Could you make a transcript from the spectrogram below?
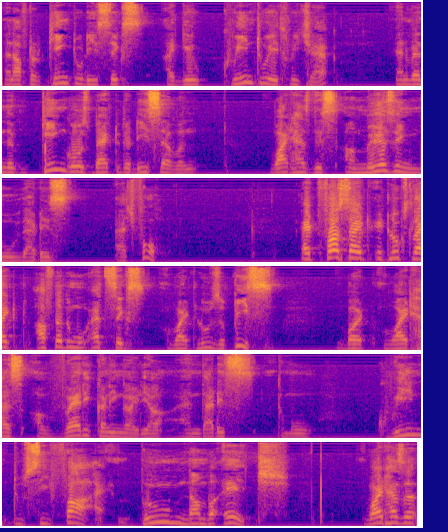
and after king to d6, I give queen to a3 check, and when the king goes back to the d7, white has this amazing move that is h4. At first sight it looks like after the move h6 white lose a piece. But white has a very cunning idea and that is to move queen to c5 boom number 8 white has a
